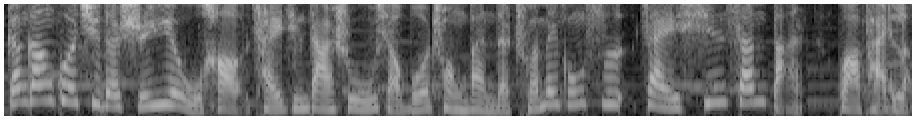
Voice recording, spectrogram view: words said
刚刚过去的十一月五号，财经大叔吴晓波创办的传媒公司在新三板挂牌了，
